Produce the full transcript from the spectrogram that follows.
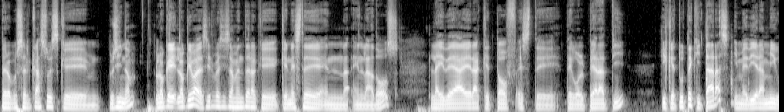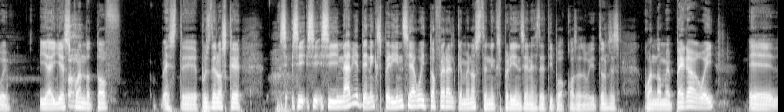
Pero pues el caso es que, pues sí, ¿no? Lo que, lo que iba a decir precisamente era que, que en este, en la, en la 2, la idea era que Toff, este, te golpeara a ti y que tú te quitaras y me diera a mí, güey. Y ahí es cuando Toff, este, pues de los que, si, si, si, nadie tenía experiencia, güey, Toff era el que menos tenía experiencia en este tipo de cosas, güey. Entonces, cuando me pega, güey, eh,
